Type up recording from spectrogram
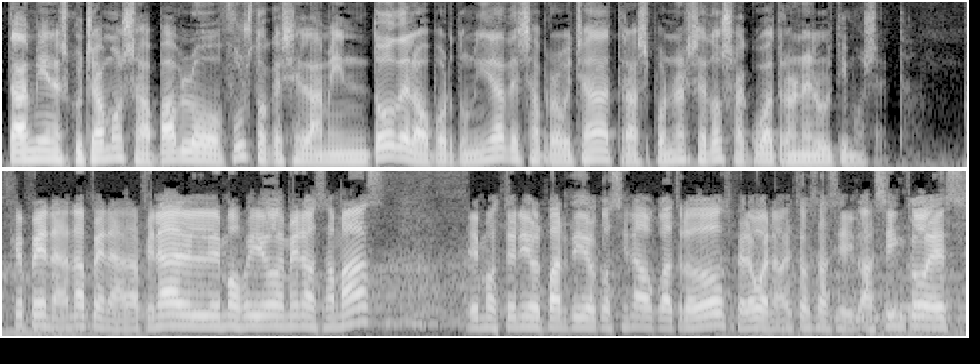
También escuchamos a Pablo Fusto, que se lamentó de la oportunidad desaprovechada tras ponerse 2 a 4 en el último set. Qué pena, una pena. Al final hemos venido de menos a más. Hemos tenido el partido cocinado 4-2, pero bueno, esto es así. A 5 es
